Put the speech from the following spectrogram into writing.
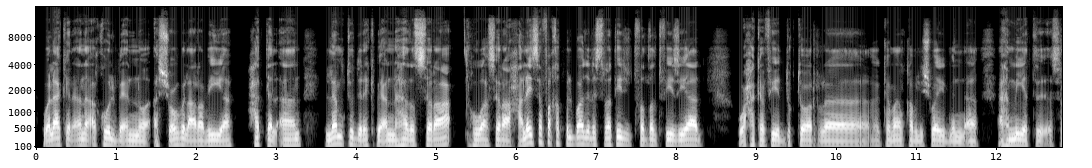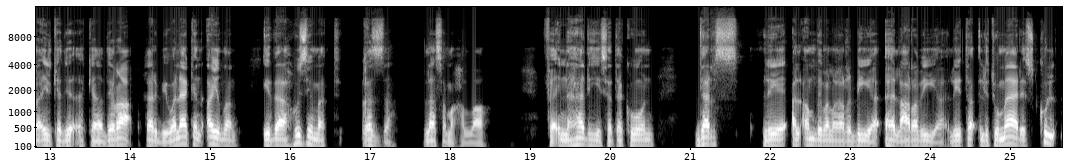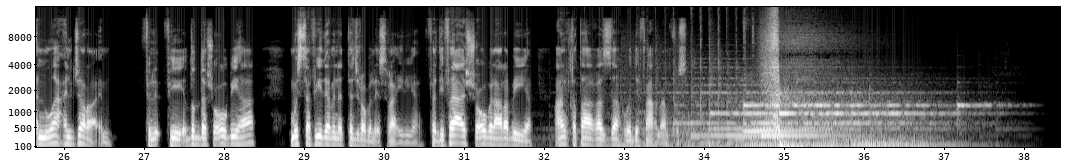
ولكن أنا أقول بأنه الشعوب العربية حتى الآن لم تدرك بأن هذا الصراع هو صراعها ليس فقط بالبعد الاستراتيجي تفضلت فيه زياد وحكى فيه الدكتور آه، كمان قبل شوي من آه، أهمية إسرائيل كذ- كذراع غربي ولكن أيضا إذا هزمت غزة لا سمح الله فإن هذه ستكون درس للأنظمة الغربية العربية لت- لتمارس كل أنواع الجرائم في ضد شعوبها مستفيدة من التجربة الإسرائيلية، فدفاع الشعوب العربية عن قطاع غزة هو دفاع عن أنفسهم.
